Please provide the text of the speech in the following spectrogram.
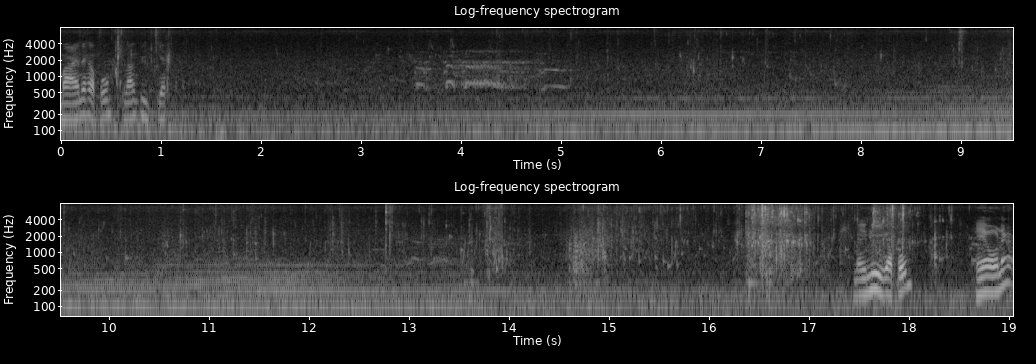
ไม้นะครับผมล้างที่เจ็ดไม่มีครับผมเฮลนะ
